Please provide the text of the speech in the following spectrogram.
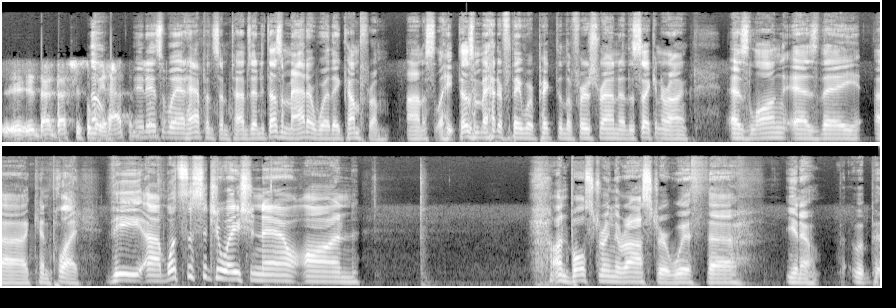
it, that, that's just the way it No, happens. It is the way it happens sometimes, and it doesn't matter where they come from. Honestly, it doesn't matter if they were picked in the first round or the second round, as long as they uh, can play. The uh, what's the situation now on on bolstering the roster with uh, you know p-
